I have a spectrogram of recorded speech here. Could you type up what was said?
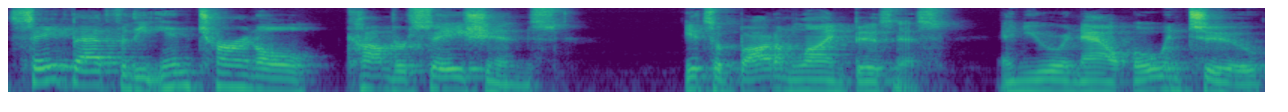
Save that for the internal conversations it's a bottom line business. And you are now 0 and 2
